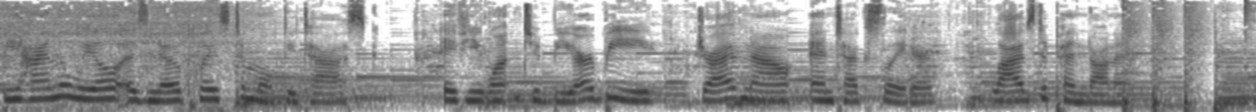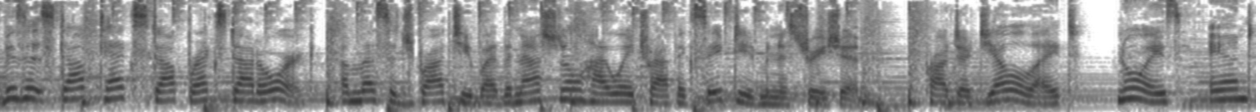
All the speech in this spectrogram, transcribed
Behind the wheel is no place to multitask. If you want to BRB, drive now and text later. Lives depend on it. Visit StopTextStopWrecks.org, a message brought to you by the National Highway Traffic Safety Administration, Project Yellow Light, Noise, and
